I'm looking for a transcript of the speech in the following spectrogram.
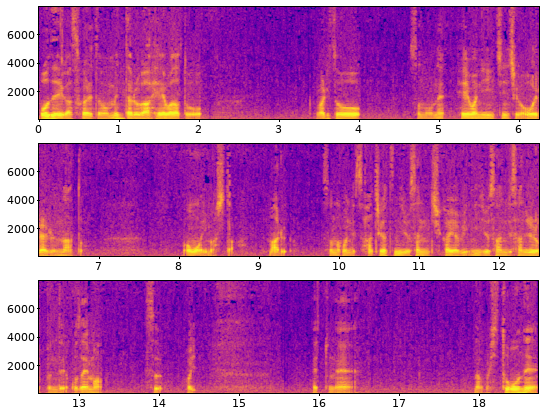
ボディが疲れてもメンタルが平和だと、割と、そのね、平和に一日が終えられるなと、思いました。丸。そんな本日8月23日火曜日23時36分でございます。はい。えっとね、なんか人をね、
